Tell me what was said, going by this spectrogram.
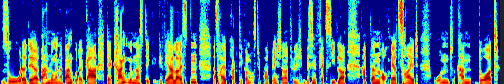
so oder der Behandlung an der Bank oder gar der Krankengymnastik gewährleisten. Als Heilpraktiker und Osteopath bin ich da natürlich ein bisschen flexibler, habe dann auch mehr Zeit und kann dort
